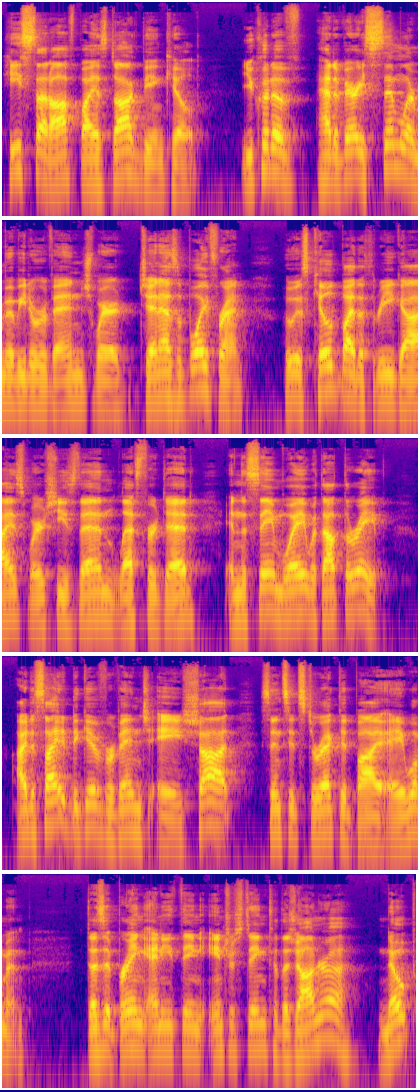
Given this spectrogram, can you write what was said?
He's set off by his dog being killed. You could have had a very similar movie to Revenge where Jen has a boyfriend who is killed by the three guys, where she's then left for dead in the same way without the rape. I decided to give Revenge a shot since it's directed by a woman. Does it bring anything interesting to the genre? Nope.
